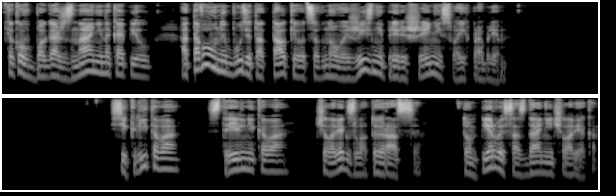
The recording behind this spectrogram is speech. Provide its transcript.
каков багаж знаний накопил, Оттого он и будет отталкиваться в новой жизни при решении своих проблем. Секлитова, Стрельникова, Человек золотой расы. Том 1. Создание человека.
